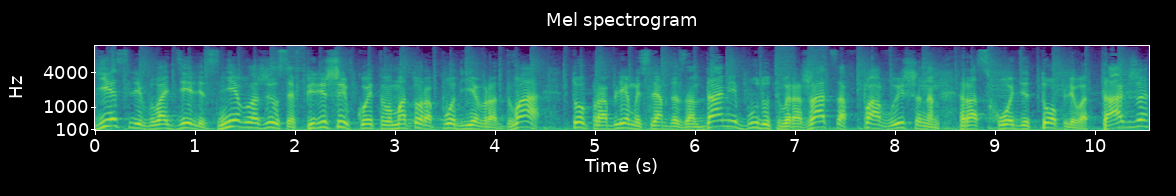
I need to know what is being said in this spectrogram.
Если владелец не вложился в перешивку этого мотора под Евро-2, то проблемы с лямбда-зондами будут выражаться в повышенном расходе топлива. Также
